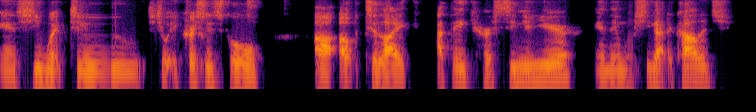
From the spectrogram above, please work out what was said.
and she went to she went to Christian school uh up to like I think her senior year and then when she got to college,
